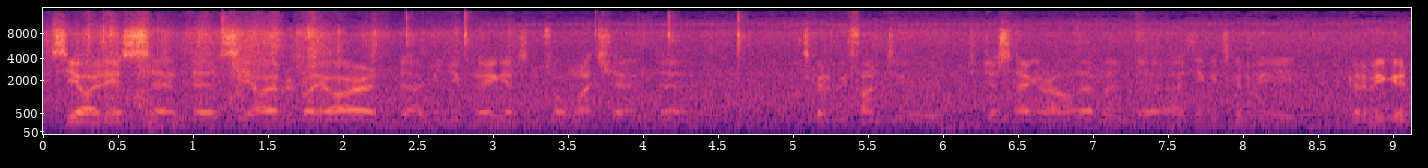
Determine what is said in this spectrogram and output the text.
see how it is and uh, see how everybody are. And I mean, you play against them so much, and uh, it's going to be fun to, to just hang around them. And uh, I think it's going to be going to be a good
